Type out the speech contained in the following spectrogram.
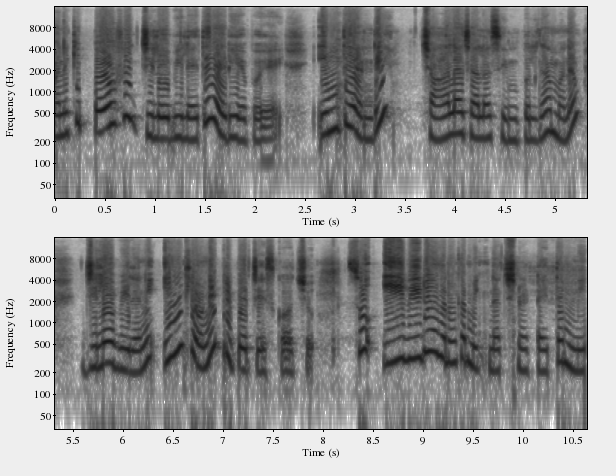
మనకి పర్ఫెక్ట్ జిలేబీలు అయితే రెడీ అయిపోయాయి. ఇంతే అండి. చాలా చాలా సింపుల్గా మనం జిలేబీలని ఇంట్లోనే ప్రిపేర్ చేసుకోవచ్చు. సో ఈ వీడియో కనుక మీకు నచ్చినట్టయితే మీ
